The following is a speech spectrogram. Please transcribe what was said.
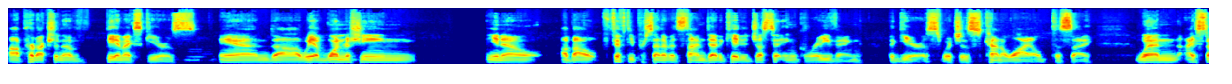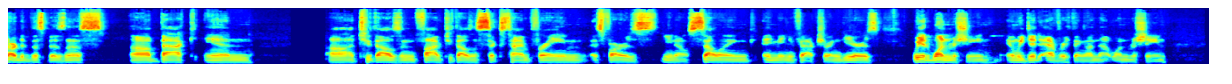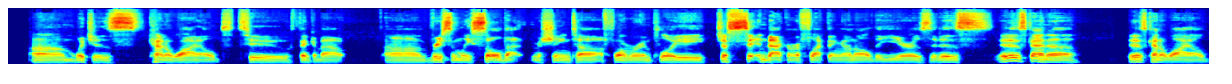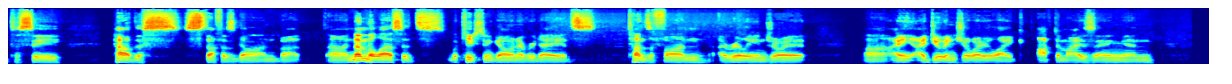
uh, production of BMX gears, and uh, we have one machine, you know, about fifty percent of its time dedicated just to engraving the gears, which is kind of wild to say. When I started this business uh, back in uh, 2005 2006 timeframe as far as you know selling and manufacturing gears we had one machine and we did everything on that one machine um, which is kind of wild to think about. Uh, recently sold that machine to a former employee just sitting back and reflecting on all the years. It is it is kind of it is kind of wild to see how this stuff has gone but uh, nonetheless it's what keeps me going every day. It's tons of fun i really enjoy it uh, I I do enjoy like optimizing and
